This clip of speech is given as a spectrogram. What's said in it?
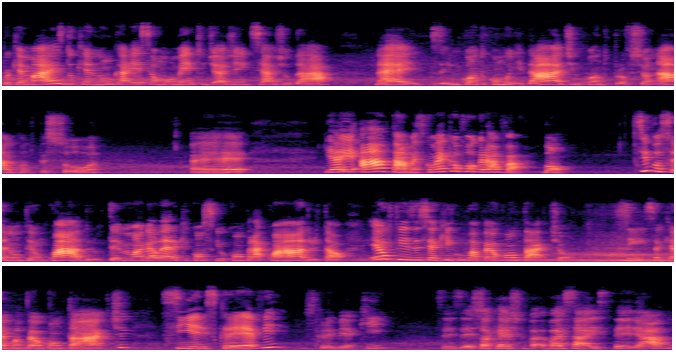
porque mais do que nunca esse é o momento de a gente se ajudar, né? Enquanto comunidade, enquanto profissional, enquanto pessoa. É... E aí, ah tá, mas como é que eu vou gravar? Bom, se você não tem um quadro, teve uma galera que conseguiu comprar quadro e tal. Eu fiz esse aqui com papel contact, ó. Sim, isso aqui é papel contact. Sim, ele escreve. Vou escrever aqui. Só que acho que vai sair espelhado,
